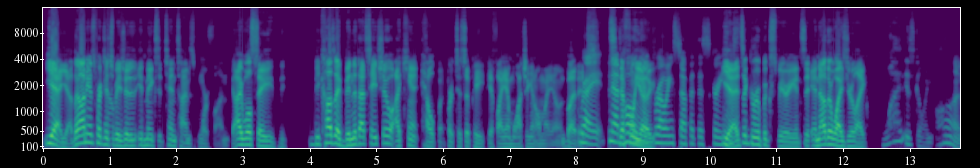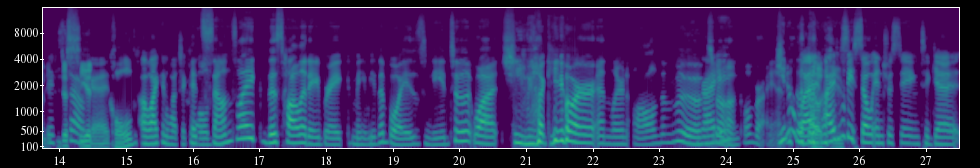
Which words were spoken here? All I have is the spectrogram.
yeah, yeah. The audience participation, it makes it 10 times more fun. I will say, because I've been to that stage show, I can't help but participate if I am watching it on my own. But it's, right. it's And at home, you're a, throwing stuff at the screen. yeah, it's a group experience. And otherwise, you're like, what is going on? If you just so see it good. cold. Oh, I can watch it It sounds like this holiday break, maybe the boys need to watch Rocky Horror and learn all the moves Right? from Uncle Brian. You know Oh, what? I- geez. It'll be so interesting to get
